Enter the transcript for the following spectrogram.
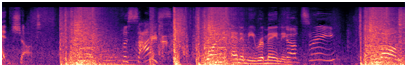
Headshot. Precise. One enemy remaining. Got three. Long.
